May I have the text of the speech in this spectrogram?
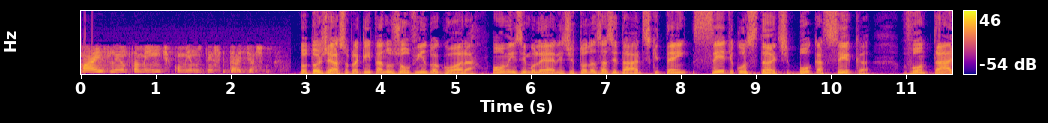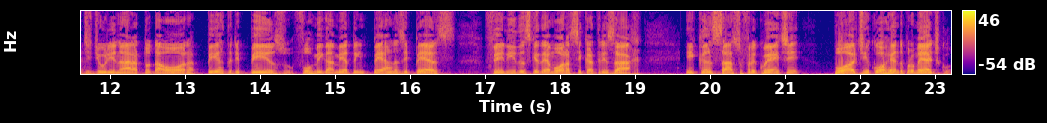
mais lentamente, com menos densidade de açúcar. Doutor Gerson, para quem está nos ouvindo agora, homens e mulheres de todas as idades que têm sede constante, boca seca, vontade de urinar a toda hora, perda de peso, formigamento em pernas e pés, feridas que demoram a cicatrizar e cansaço frequente, pode ir correndo para o médico.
